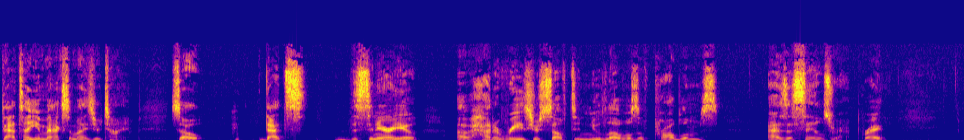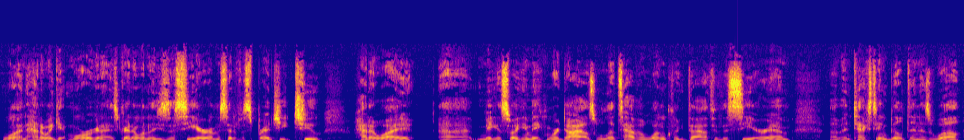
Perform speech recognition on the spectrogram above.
that's how you maximize your time. So that's the scenario of how to raise yourself to new levels of problems as a sales rep, right? One, how do I get more organized? Great, I want to use a CRM instead of a spreadsheet. Two, how do I uh, make it so I can make more dials? Well, let's have a one click dial through the CRM um, and texting built in as well.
